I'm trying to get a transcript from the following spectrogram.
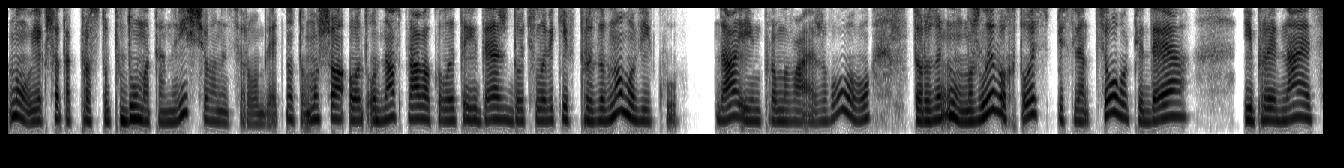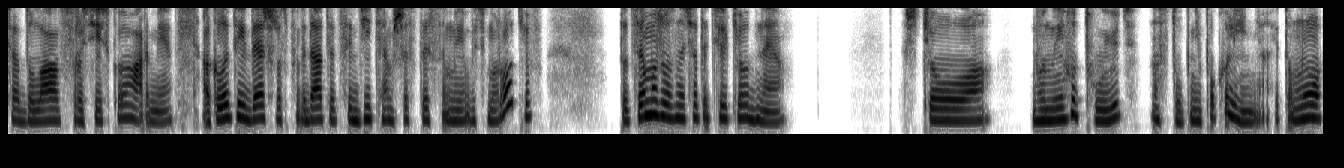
ну, якщо так просто подумати, навіщо вони це роблять? Ну, тому що от одна справа, коли ти йдеш до чоловіків призовного віку, да, і їм промиваєш голову, то розум... ну, можливо, хтось після цього піде. І приєднається до лав російської армії. А коли ти йдеш розповідати це дітям 6, 7, 8 років, то це може означати тільки одне: що вони готують наступні покоління. І тому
